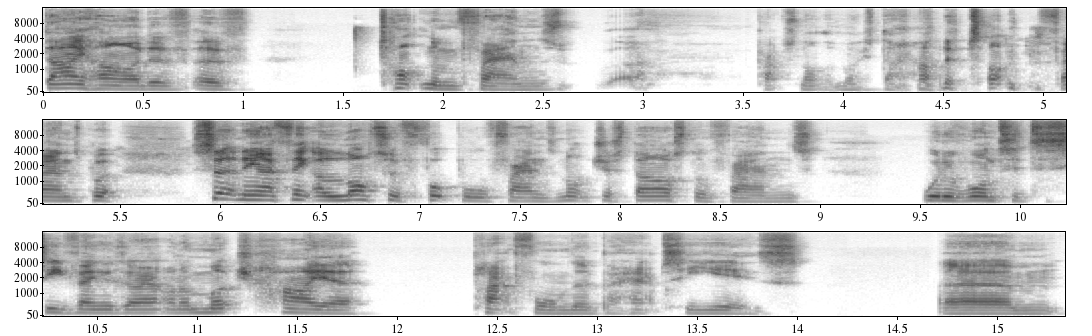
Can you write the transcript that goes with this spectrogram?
diehard of of Tottenham fans perhaps not the most diehard of Tottenham fans, but certainly I think a lot of football fans, not just Arsenal fans, would have wanted to see Wenger go out on a much higher platform than perhaps he is. Um,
